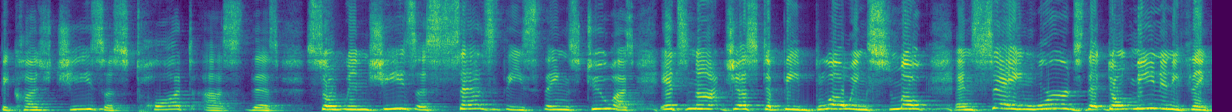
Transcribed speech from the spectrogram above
Because Jesus taught us this. So, when Jesus says these things to us, it's not just to be blowing smoke and saying words that don't mean anything.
